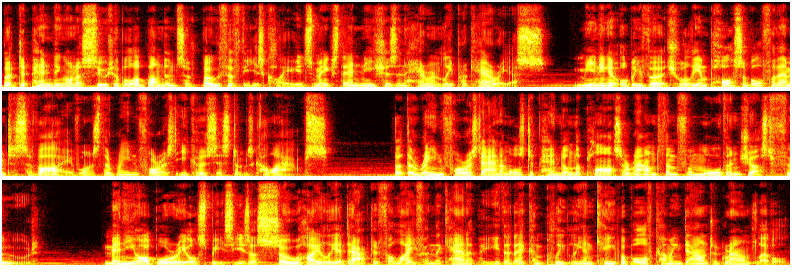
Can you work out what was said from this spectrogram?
But depending on a suitable abundance of both of these clades makes their niches inherently precarious, meaning it will be virtually impossible for them to survive once the rainforest ecosystems collapse. But the rainforest animals depend on the plants around them for more than just food. Many arboreal species are so highly adapted for life in the canopy that they're completely incapable of coming down to ground level.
